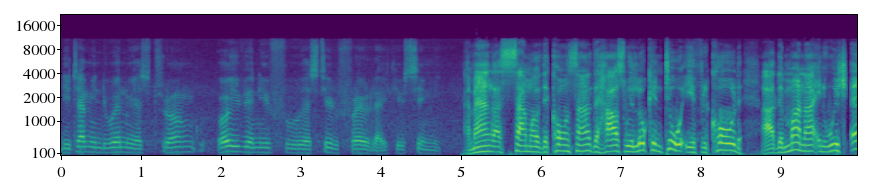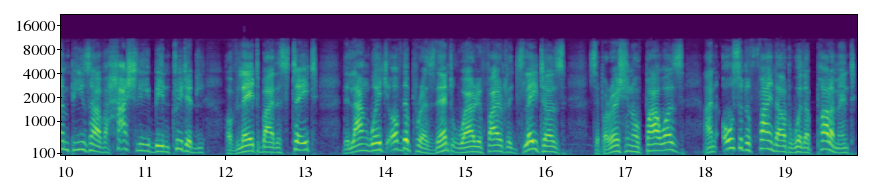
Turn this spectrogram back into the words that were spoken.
Determined when we are strong, or even if we are still frail, like you see me. Among some of the concerns the House will look into, if recalled, are the manner in which MPs have harshly been treated of late by the state, the language of the president where legislators, separation of powers, and also to find out whether Parliament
